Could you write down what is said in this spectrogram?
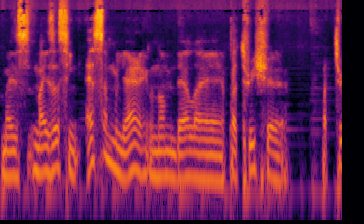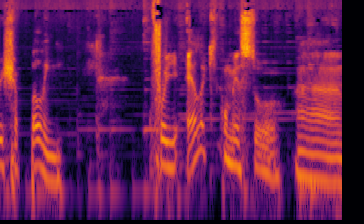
Mas, mas assim, essa mulher, o nome dela é Patricia, Patricia Pulling. Foi ela que começou a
